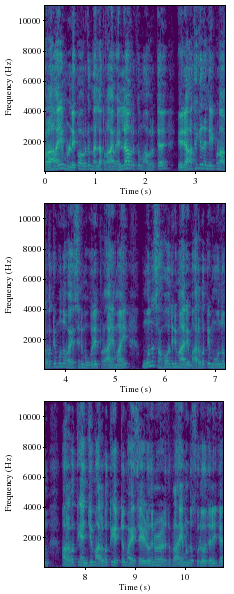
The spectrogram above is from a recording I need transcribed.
പ്രായമുള്ള ഇപ്പോൾ അവർക്ക് നല്ല പ്രായം എല്ലാവർക്കും അവർക്ക് രാധയ്ക്ക് തന്നെ ഇപ്പോൾ അറുപത്തിമൂന്ന് വയസ്സിന് മുകളിൽ പ്രായമായി. മൂന്ന് സഹോദരിമാരും അറുപത്തി മൂന്നും അറുപത്തി അഞ്ചും അറുപത്തി എട്ടും വയസ്സ് എഴുപതിനോടടുത്ത് പ്രായമുണ്ട് സുലോചനയ്ക്ക്.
